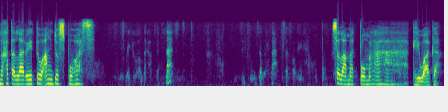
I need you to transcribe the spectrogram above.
Nakatala rito ang dos puhas. Salamat po mga kaiwaga.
